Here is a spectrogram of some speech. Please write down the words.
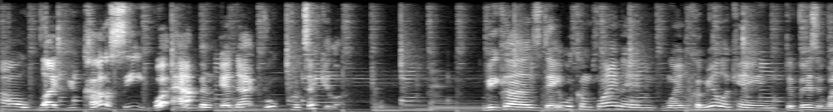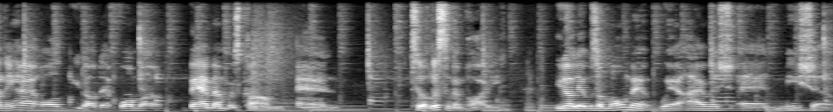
Oh, like you kind of see what happened in that group particular because they were complaining when Kameelah came to visit when they had all you know their former band members come and to the listening party. You know, there was a moment where Irish and Misha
